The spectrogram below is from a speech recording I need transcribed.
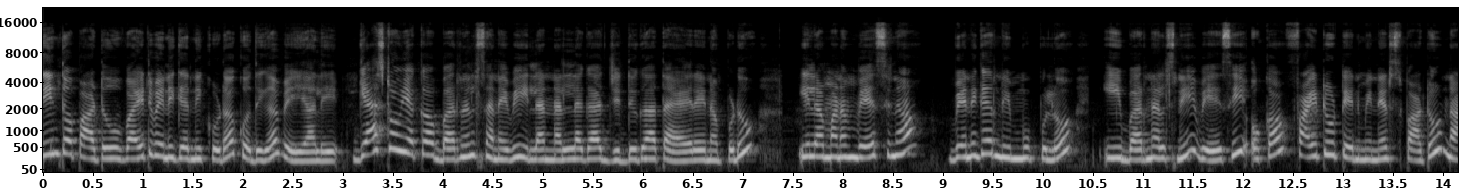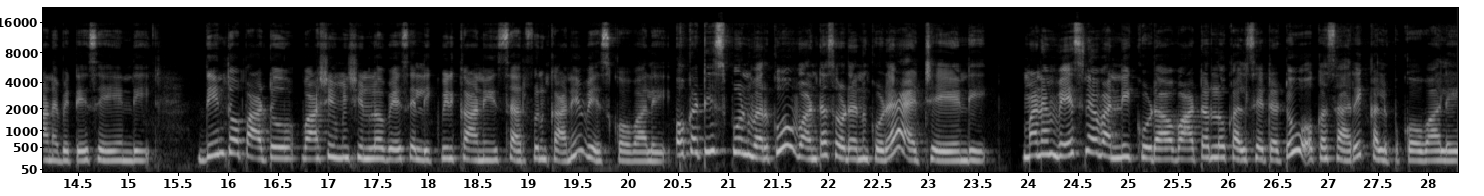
దీంతో పాటు వైట్ వెనిగర్ని కూడా కొద్దిగా వేయాలి. గ్యాస్ స్టవ్ యొక్క బర్నల్స్ అనేవి ఇలా నల్లగా జిడ్డుగా తయారైనప్పుడు ఇలా మనం వేసిన వెనిగర్ నిమ్ముప్పులో ఈ బర్నల్స్ని వేసి ఒక ఫైవ్ టు టెన్ మినిట్స్ పాటు నానబెట్టేసేయండి. దీంతో పాటు వాషింగ్ మిషన్లో వేసే లిక్విడ్ కానీ సర్ఫ్ను కానీ వేసుకోవాలి. ఒక టీ స్పూన్ వరకు వంట సోడాను కూడా యాడ్ చేయండి. మనం వేసినవన్నీ కూడా వాటర్లో కలిసేటట్టు ఒకసారి కలుపుకోవాలి.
